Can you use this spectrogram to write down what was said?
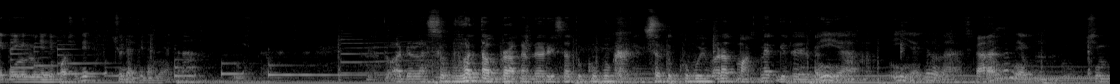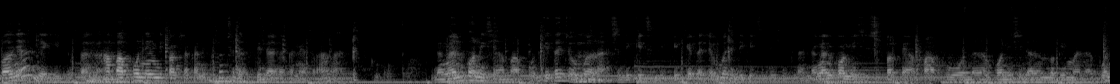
kita ingin menjadi positif sudah tidak netral gitu. Itu adalah sebuah tabrakan dari satu kubu ke satu kubu ibarat magnet gitu ya kan iya iya jelas. Sekarang kan ya simpelnya aja gitu kan. Hmm. apa pun yang dipaksakan itu kan sudah tidak ada kenetralan gitu. Dengan kondisi apa pun kita cobalah sedikit sedikit kita coba sedikit sedikit lah. Dengan kondisi seperti apa pun dalam kondisi dalam bagaimanapun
